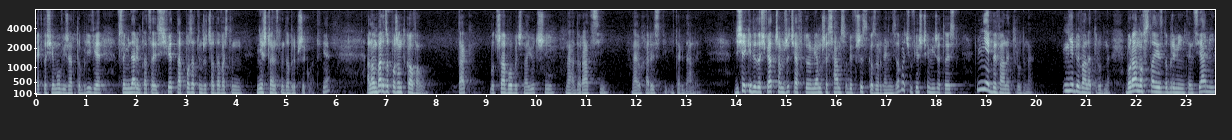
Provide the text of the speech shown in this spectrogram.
Jak to się mówi żartobliwie, w seminarium praca jest świetna, poza tym, że trzeba dawać ten nieszczęsny, dobry przykład, nie? Ale on bardzo porządkował, tak? Bo trzeba było być na juczni, na adoracji, na Eucharystii i tak dalej. Dzisiaj, kiedy doświadczam życia, w którym ja muszę sam sobie wszystko zorganizować, uwierzcie mi, że to jest niebywale trudne niebywale trudne. Bo rano wstaję z dobrymi intencjami,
